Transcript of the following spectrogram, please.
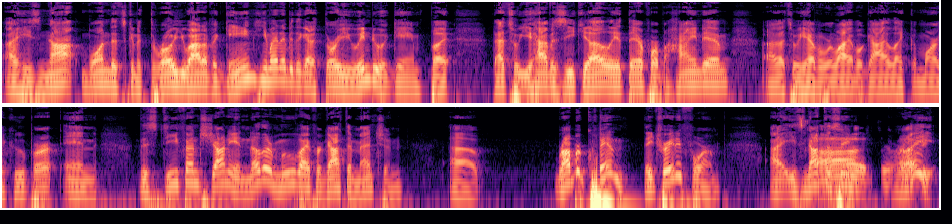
Uh, he's not one that's going to throw you out of a game. He might not be the guy to throw you into a game, but that's what you have Ezekiel Elliott there for behind him. Uh, that's what you have a reliable guy like Amari Cooper. And this defense, Johnny, another move I forgot to mention. Uh, Robert Quinn, they traded for him. Uh, he's not the Ah, same, right? right.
